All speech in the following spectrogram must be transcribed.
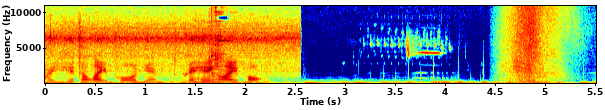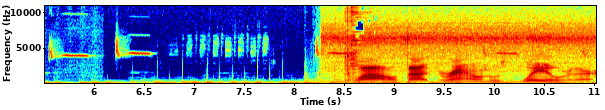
Oh, you hit the light pole again. Quit hitting the light pole. Wow, that round was way over there.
